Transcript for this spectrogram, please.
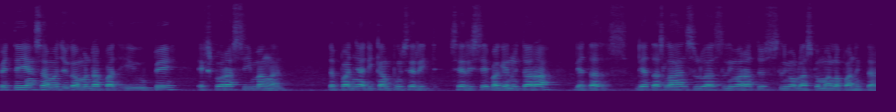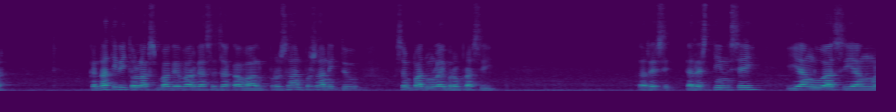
PT yang sama juga mendapat IUP eksplorasi mangan, tepatnya di Kampung Seri, Serise bagian utara di atas di atas lahan seluas 515,8 hektar. Kendati ditolak sebagai warga sejak awal, perusahaan-perusahaan itu sempat mulai beroperasi. Restinse yang luas yang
